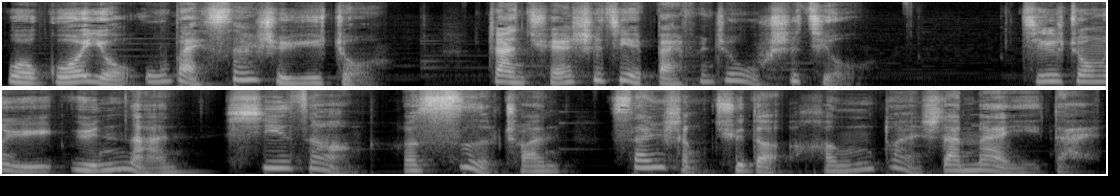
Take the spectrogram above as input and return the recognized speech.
我国有五百三十余种，占全世界百分之五十九，集中于云南、西藏和四川三省区的横断山脉一带。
